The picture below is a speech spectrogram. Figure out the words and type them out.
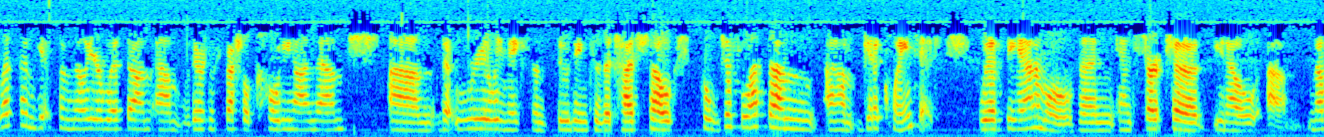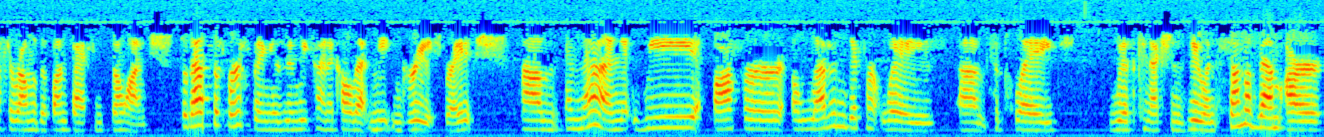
let them get familiar with them. Um, there's a special coating on them um, that really makes them soothing to the touch. So, so just let them um, get acquainted with the animals and, and start to, you know, um, mess around with the fun facts and so on. So that's the first thing is, and we kind of call that meet and greet, right? Um, and then we offer 11 different ways um, to play with Connection Zoo, and some of them are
